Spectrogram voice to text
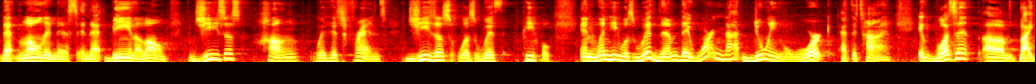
that loneliness and that being alone. Jesus hung with his friends. Jesus was with people. And when he was with them, they weren't not doing work at the time. It wasn't um, like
